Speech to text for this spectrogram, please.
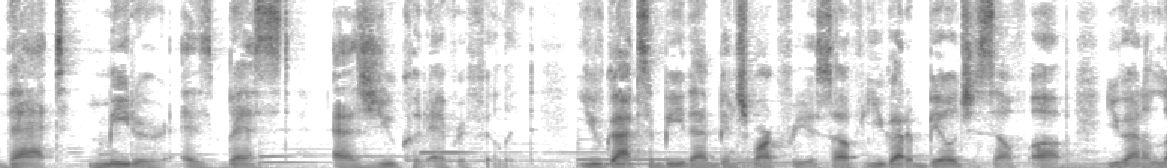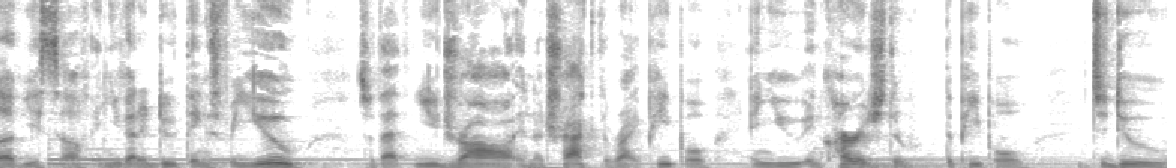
that meter as best as you could ever fill it. You've got to be that benchmark for yourself. You got to build yourself up. You got to love yourself and you got to do things for you so that you draw and attract the right people and you encourage the, the people to do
